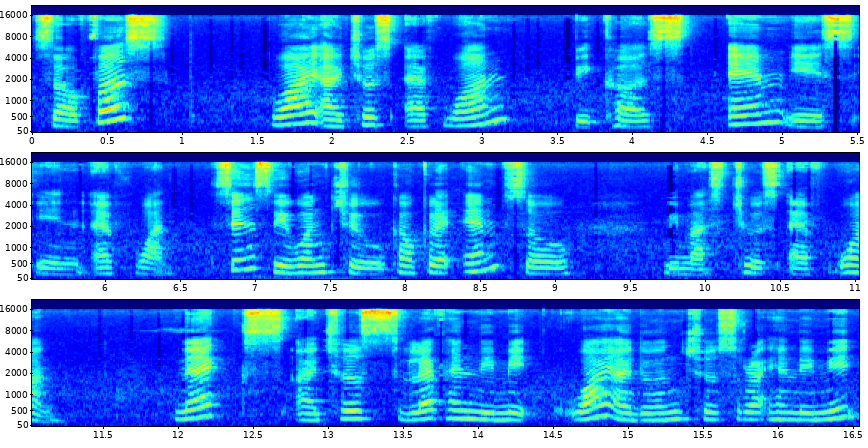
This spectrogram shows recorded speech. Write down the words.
So first, why I choose F1? Because M is in F1. Since we want to calculate M, so we must choose F1. Next, I choose left hand limit. Why I don't choose right hand limit?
